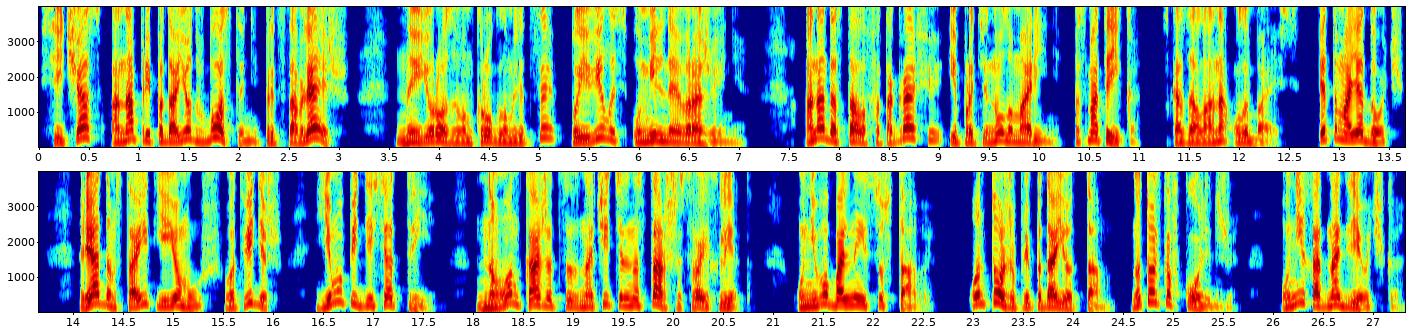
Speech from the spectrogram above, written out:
Сейчас она преподает в Бостоне, представляешь? На ее розовом круглом лице появилось умильное выражение. Она достала фотографию и протянула Марине. «Посмотри-ка», — сказала она, улыбаясь. «Это моя дочь. Рядом стоит ее муж. Вот видишь, ему 53. Но он кажется значительно старше своих лет. У него больные суставы. Он тоже преподает там, но только в колледже. У них одна девочка.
